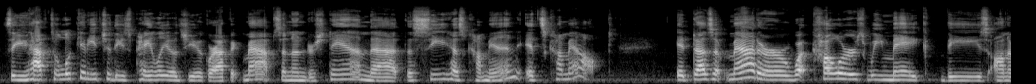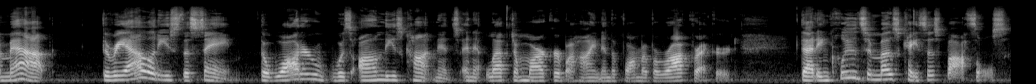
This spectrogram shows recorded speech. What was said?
So you have to look at each of these paleogeographic maps and understand that the sea has come in, it's come out. It doesn't matter what colors we make these on a map, the reality is the same. The water was on these continents and it left a marker behind in the form of a rock record. That includes, in most cases, fossils.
